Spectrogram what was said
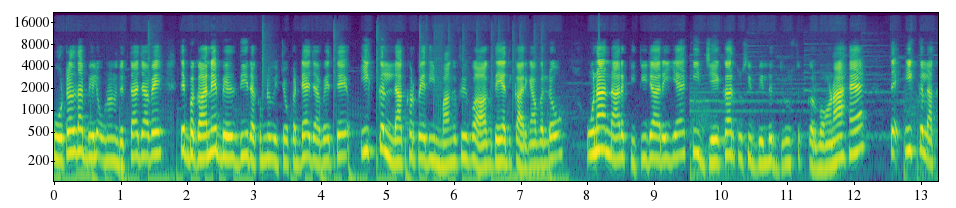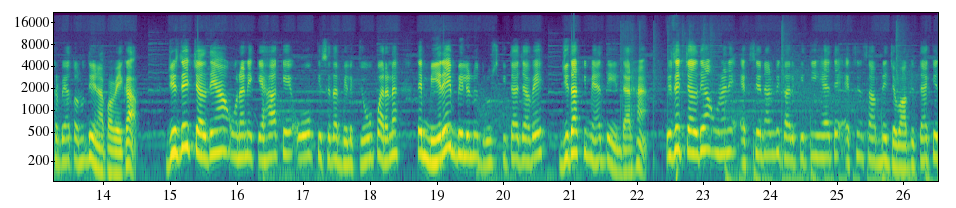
ਹੋਟਲ ਦਾ ਬਿੱਲ ਉਹਨਾਂ ਨੂੰ ਦਿੱਤਾ ਜਾਵੇ ਤੇ ਬਗਾਨੇ ਬਿੱਲ ਦੀ ਰਕਮ ਨੂੰ ਵਿੱਚੋਂ ਕੱਢਿਆ ਜਾਵੇ ਤੇ 1 ਲੱਖ ਰੁਪਏ ਦੀ ਮੰਗ ਵਿਭਾਗ ਦੇ ਅਧਿਕਾਰੀਆਂ ਵੱਲੋਂ ਉਹਨਾਂ ਨਾਲ ਕੀਤੀ ਜਾ ਰਹੀ ਹੈ ਕਿ ਜੇਕਰ ਤੁਸੀਂ ਬਿੱਲ ਦਰੁਸਤ ਕਰਵਾਉਣਾ ਹੈ, ਤੇ 1 ਲੱਖ ਰੁਪਏ ਤੁਹਾਨੂੰ ਦੇਣਾ ਪਵੇਗਾ। ਜਿਸ ਦੇ ਚਲਦਿਆਂ ਉਹਨਾਂ ਨੇ ਕਿਹਾ ਕਿ ਉਹ ਕਿਸੇ ਦਾ ਬਿੱਲ ਕਿਉਂ ਭਰਨ ਤੇ ਮੇਰੇ ਬਿੱਲ ਨੂੰ ਦਰੁਸਤ ਕੀਤਾ ਜਾਵੇ, ਜਿਹਦਾ ਕਿ ਮੈਂ ਦੇਣਦਾਰ ਹਾਂ। ਇਸ ਦੇ ਚਲਦਿਆਂ ਉਹਨਾਂ ਨੇ ਐਕਸੀਅਨ ਨਾਲ ਵੀ ਗੱਲ ਕੀਤੀ ਹੈ ਤੇ ਐਕਸੀਅਨ ਸਾਹਿਬ ਨੇ ਜਵਾਬ ਦਿੱਤਾ ਕਿ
